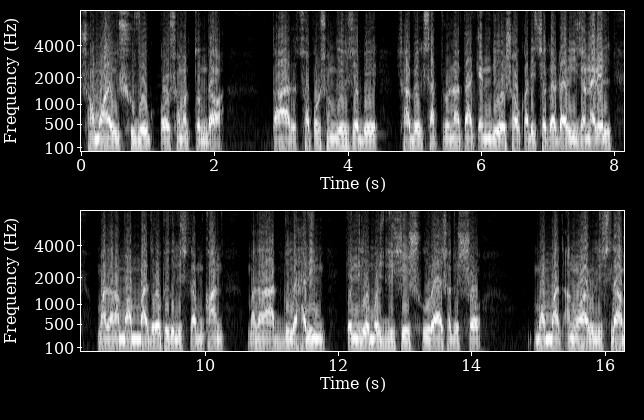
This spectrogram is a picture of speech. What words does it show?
সময়, সুযোগ ও সমর্থন দেওয়া। তার সফর সঙ্গী হিসেবে সাবেক ছাত্রনেতা, কেন্দ্রীয় সহকারী সেক্রেটারি জেনারেল মাদানা মোহাম্মদ রফিকুল ইসলাম খান, মাদানা আব্দুল হালিম, কেন্দ্রীয় মজলিসের সুরা সদস্য মোহাম্মদ আনোয়ারুল ইসলাম,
